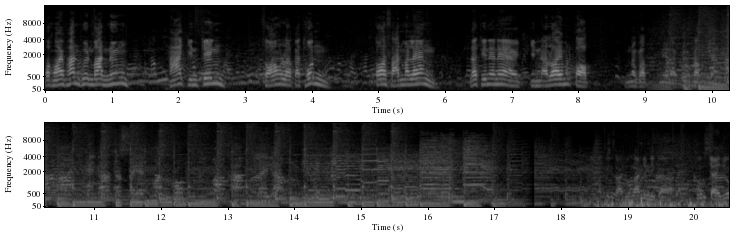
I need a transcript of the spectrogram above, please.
บักหอยพันธุ์พื้นบ้านหนึ่งหากินเก่งสองแล้วก็ทนต่อสารแมลงแล้วที่แน่ๆกินอร่อยมันกรอบนะครับนี่แหละคือครับมาศึกษาดูงานอยู่นี่ก็ภูมิใจอยู่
